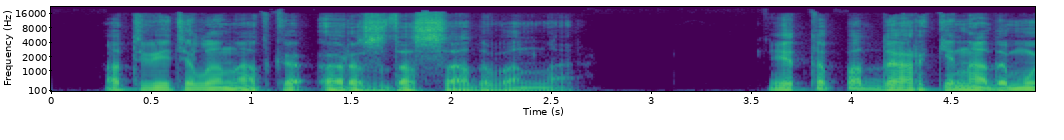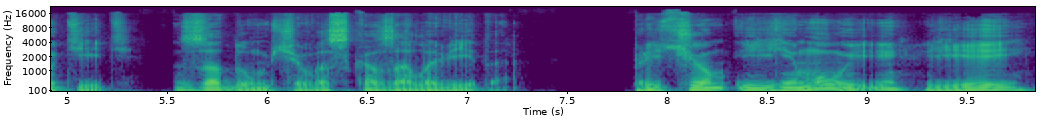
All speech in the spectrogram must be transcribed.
— ответила Натка раздосадованно. «Это подарки надо мутить», — задумчиво сказала Вита. «Причем и ему, и ей».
